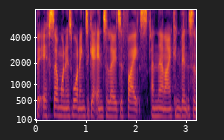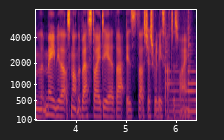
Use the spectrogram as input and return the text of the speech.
but if someone is wanting to get into loads of fights and then I convince them that maybe that's not the best idea, that is that's just really satisfying.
